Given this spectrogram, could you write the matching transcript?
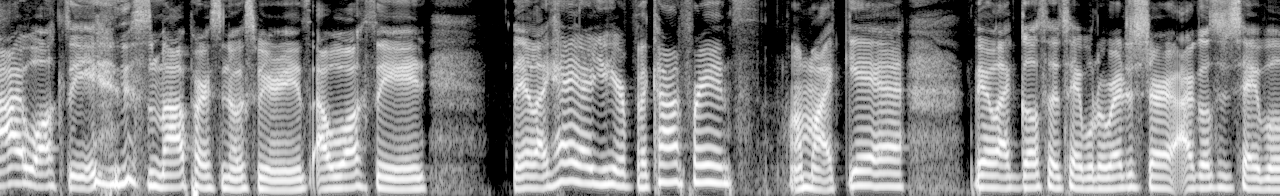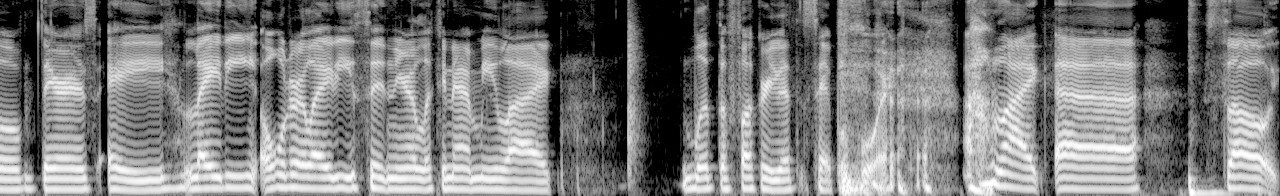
I walked in. This is my personal experience. I walked in. They're like, "Hey, are you here for the conference?" I'm like, "Yeah." They're like, "Go to the table to register." I go to the table. There's a lady, older lady, sitting there looking at me like, what the fuck are you at the table for? I'm like, uh, so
